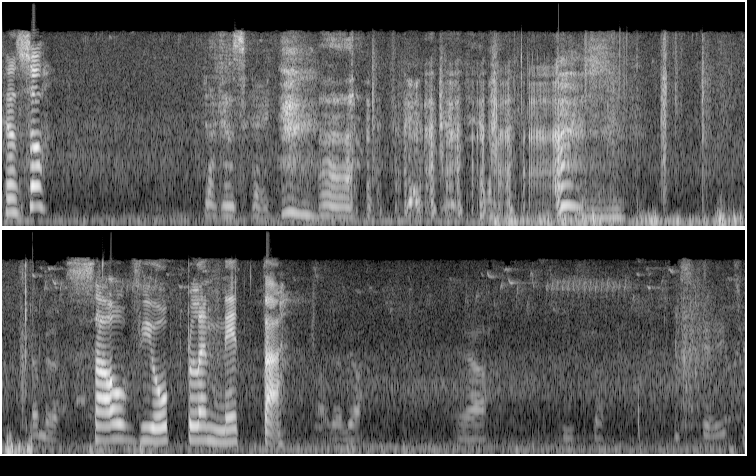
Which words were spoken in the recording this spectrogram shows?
Cansou? Já cansei. Câmera. Salve o planeta. Olha ali, ó. É a pista de skate.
